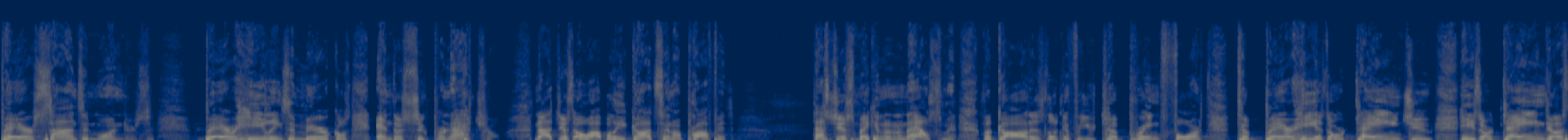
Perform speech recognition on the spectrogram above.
bear signs and wonders, bear healings and miracles and the supernatural. Not just, oh, I believe God sent a prophet. That's just making an announcement. But God is looking for you to bring forth, to bear. He has ordained you. He's ordained us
